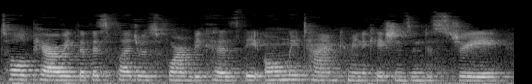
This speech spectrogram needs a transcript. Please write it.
told PR Week that this pledge was formed because the only time communications industry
